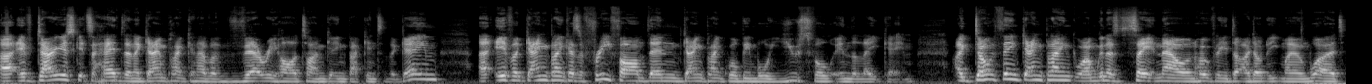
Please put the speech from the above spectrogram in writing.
Uh, if Darius gets ahead, then a Gangplank can have a very hard time getting back into the game. Uh, if a Gangplank has a free farm, then Gangplank will be more useful in the late game. I don't think Gangplank, well, I'm going to say it now and hopefully I don't eat my own words,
